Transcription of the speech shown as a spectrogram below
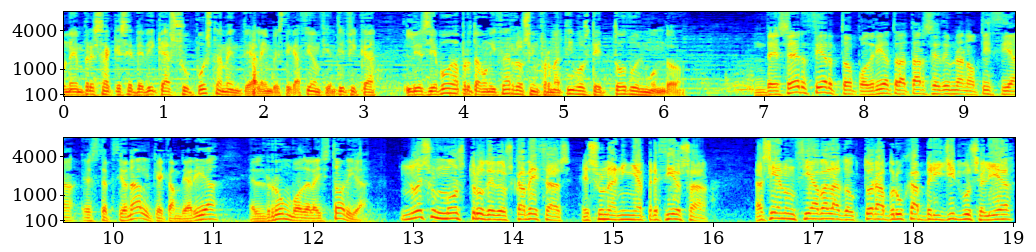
una empresa que se dedica supuestamente a la investigación científica, les llevó a protagonizar los informativos de todo el mundo. De ser cierto, podría tratarse de una noticia excepcional que cambiaría el rumbo de la historia. No es un monstruo de dos cabezas, es una niña preciosa. Así anunciaba la doctora bruja Brigitte Bousselier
